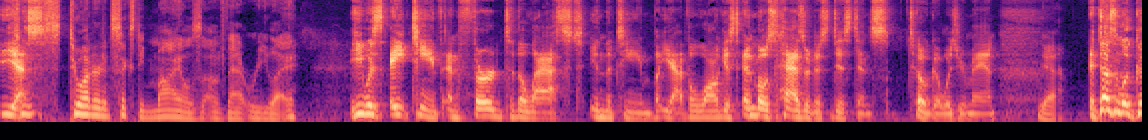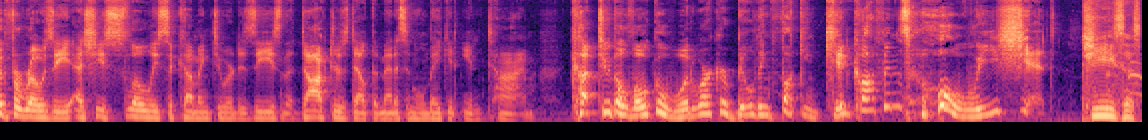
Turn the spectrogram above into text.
Yes. 260 miles of that relay. He was 18th and third to the last in the team. But yeah, the longest and most hazardous distance, Togo was your man. Yeah. It doesn't look good for Rosie as she's slowly succumbing to her disease, and the doctors doubt the medicine will make it in time. Cut to the local woodworker building fucking kid coffins? Holy shit. Jesus,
